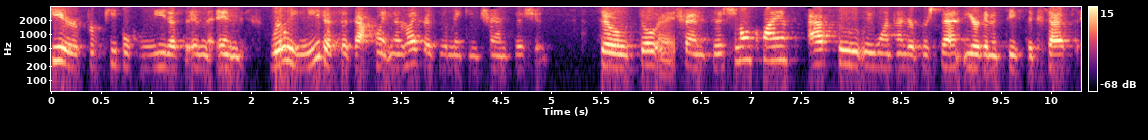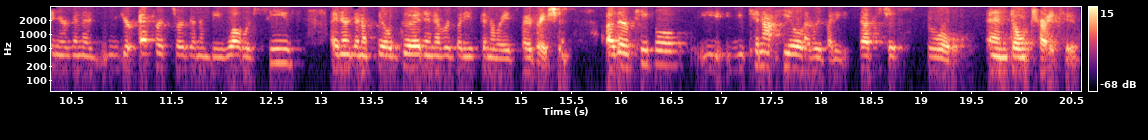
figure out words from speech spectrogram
here for people who need us and and really need us at that point in their life as they're making transitions. So those right. transitional clients, absolutely 100%, you're going to see success, and you're going to your efforts are going to be well received, and you're going to feel good, and everybody's going to raise vibration. Other people, you, you cannot heal everybody. That's just the rule, and don't try to.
